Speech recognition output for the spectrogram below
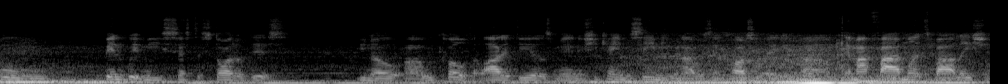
who been with me since the start of this. You know, uh, we closed a lot of deals, man, and she came to see me when I was incarcerated um, in my five months violation.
